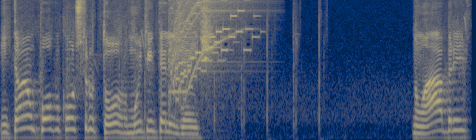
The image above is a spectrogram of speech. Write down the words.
Então é um povo construtor, muito inteligente. Não abre.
